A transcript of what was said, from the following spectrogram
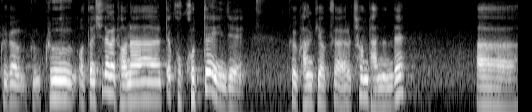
그러니까 그, 그 어떤 시대가 변할 때 그, 그때 이제 그 광기 역사를 처음 봤는데 아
